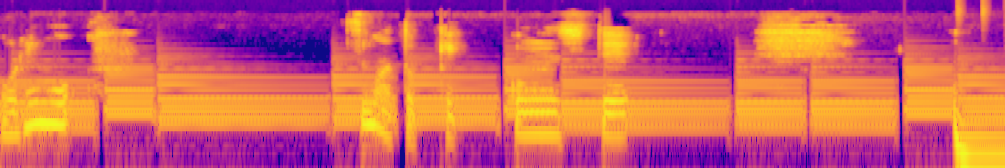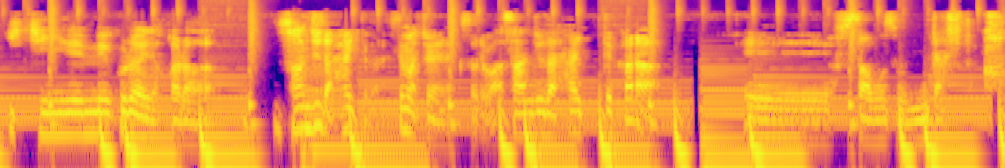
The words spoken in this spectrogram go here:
これも、妻と結婚して、1、2年目くらいだから、30代入ってからですね、間違いなくそれは。30代入ってから、えー、スターウォーズを見出しとか。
